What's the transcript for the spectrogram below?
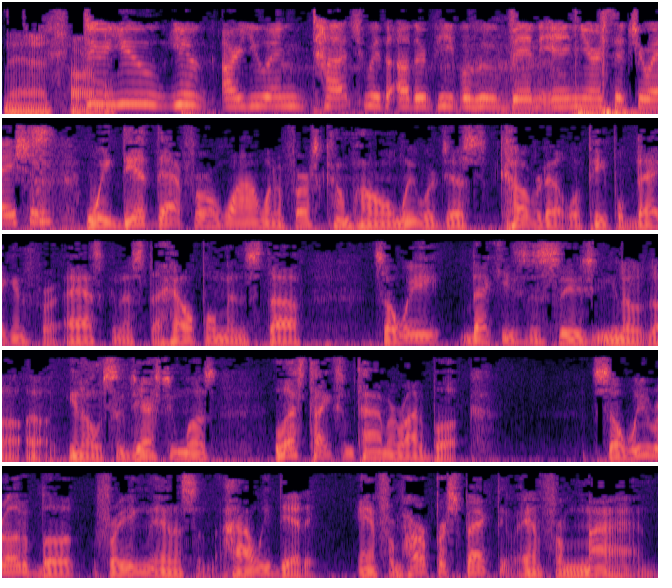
yeah, it's horrible. Do you you are you in touch with other people who've been in your situation? We did that for a while when I first come home. We were just covered up with people begging for asking us to help them and stuff. So we, Becky's decision, you know, uh, you know, suggestion was, let's take some time and write a book. So we wrote a book, Freeing the Innocent, how we did it. And from her perspective and from mine,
